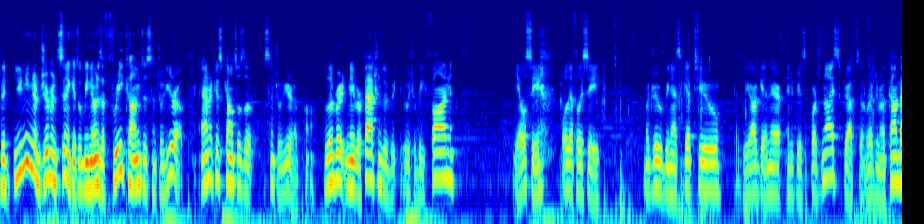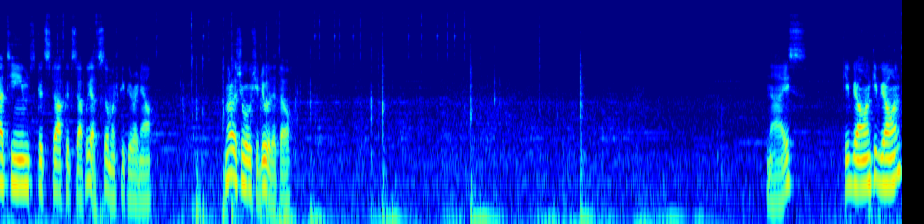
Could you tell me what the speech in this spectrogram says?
The Union of German Syndicates will be known as the Free Communes of Central Europe. Anarchist Councils of Central Europe. Huh. Liberate neighbor factions, which will be fun. Yeah, we'll see. We'll definitely see. Madrid would be nice to get to, because we are getting there. Integrated support's nice. Grab some regimental combat teams. Good stuff, good stuff. We have so much PP right now. I'm not really sure what we should do with it, though. Nice. Keep going, keep going.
